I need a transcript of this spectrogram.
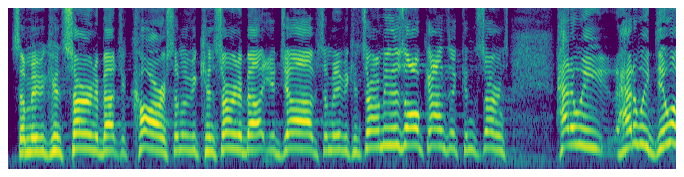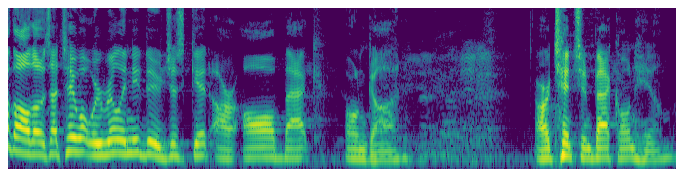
Some of you are concerned about your car. Some of you are concerned about your job. Some of you are concerned. I mean, there's all kinds of concerns. How do we, how do we deal with all those? I tell you what, we really need to do just get our all back on God our attention back on Him.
